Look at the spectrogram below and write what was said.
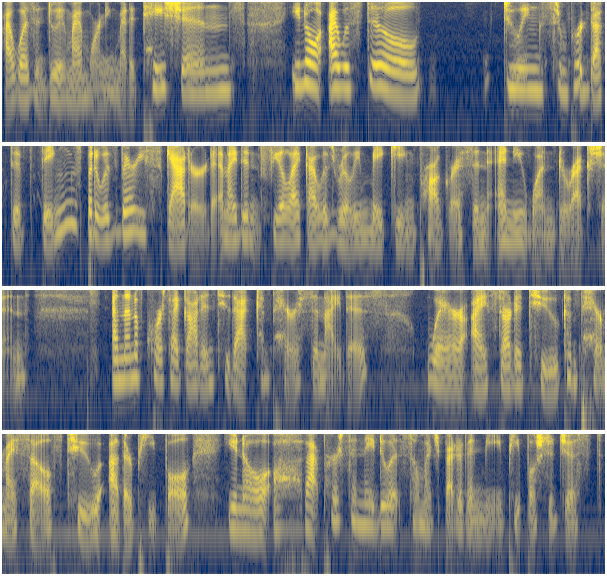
I wasn't doing my morning meditations. You know, I was still doing some productive things, but it was very scattered, and I didn't feel like I was really making progress in any one direction. And then, of course, I got into that comparisonitis where I started to compare myself to other people. You know, oh, that person, they do it so much better than me. People should just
